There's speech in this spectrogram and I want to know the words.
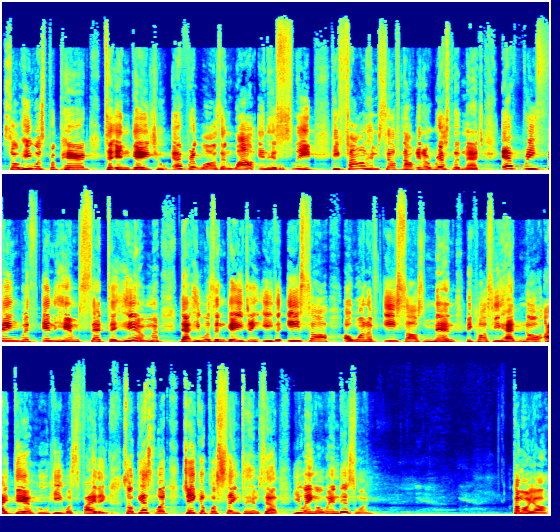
So he was prepared to engage whoever it was. And while in his sleep, he found himself now in a wrestling match. Everything within him said to him that he was engaging either Esau or one of Esau's men because he had no idea who he was fighting. So, guess what Jacob was saying to himself? You ain't gonna win this one. Come on, y'all.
